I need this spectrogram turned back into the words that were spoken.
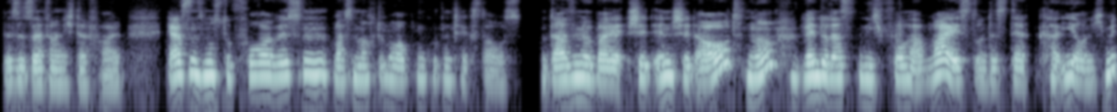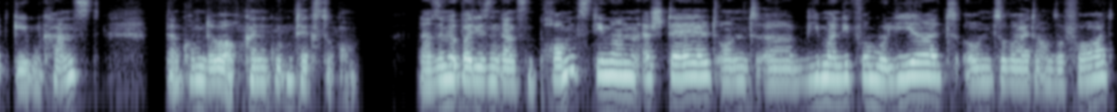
Das ist einfach nicht der Fall. Erstens musst du vorher wissen, was macht überhaupt einen guten Text aus. Und da sind wir bei Shit in, Shit out. Ne? Wenn du das nicht vorher weißt und es der KI auch nicht mitgeben kannst, dann kommen aber auch keine guten Texte rum. Da sind wir bei diesen ganzen Prompts, die man erstellt und äh, wie man die formuliert und so weiter und so fort.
